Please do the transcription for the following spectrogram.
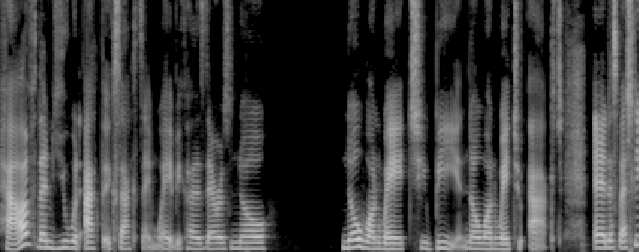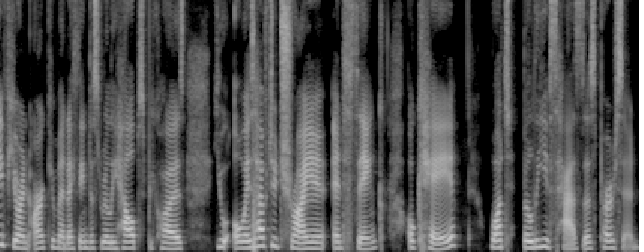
have, then you would act the exact same way because there is no no one way to be, no one way to act. And especially if you're in argument, I think this really helps because you always have to try and think, okay, what beliefs has this person?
